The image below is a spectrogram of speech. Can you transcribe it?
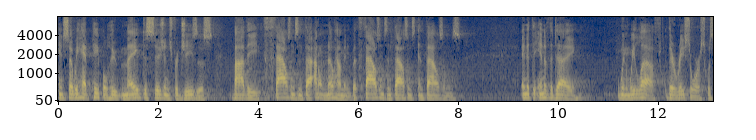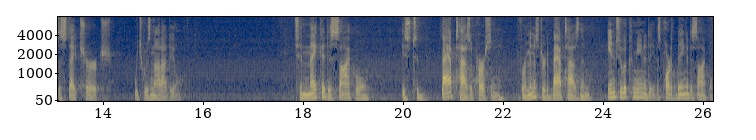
And so we had people who made decisions for Jesus by the thousands and thousands, I don't know how many, but thousands and thousands and thousands. And at the end of the day, when we left, their resource was a state church, which was not ideal. To make a disciple is to baptize a person, for a minister to baptize them into a community. That's part of being a disciple.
